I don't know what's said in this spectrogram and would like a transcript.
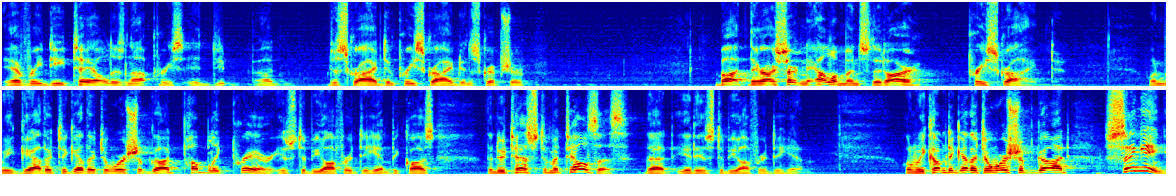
Every detail is not pre- uh, described and prescribed in Scripture. But there are certain elements that are prescribed. When we gather together to worship God, public prayer is to be offered to Him because the New Testament tells us that it is to be offered to Him. When we come together to worship God, singing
